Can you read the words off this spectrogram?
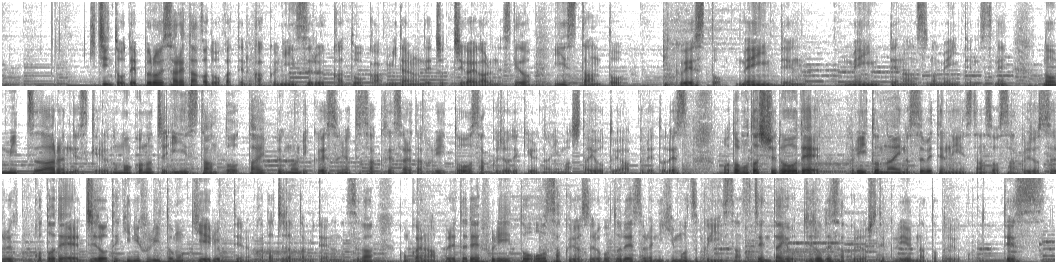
きちんとデプロイされたかどうかっていうのを確認するかどうかみたいなのでちょっと違いがあるんですけどインスタントリクエストメイン点メインテナンスのメイン点ですね。の3つあるんですけれどもこのうちインスタントタイプのリクエストによって作成されたフリートを削除できるようになりました。よというアップデートです。もともと手動でフリート内の全てのインスタンスを削除することで自動的にフリートも消えるっていうような形だったみたいなんですが今回のアップデートでフリートを削除することでそれに紐づくインスタンス全体を自動で削除してくれるようになったということです。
